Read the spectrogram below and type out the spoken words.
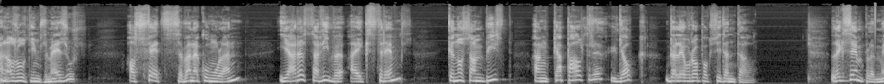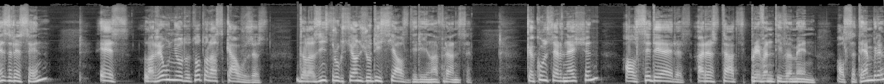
En els últims mesos, els fets se van acumulant i ara s'arriba a extrems que no s'han vist en cap altre lloc de l'Europa occidental. L'exemple més recent és la reunió de totes les causes de les instruccions judicials, dirien a França, que concerneixen els CDRs arrestats preventivament al setembre,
